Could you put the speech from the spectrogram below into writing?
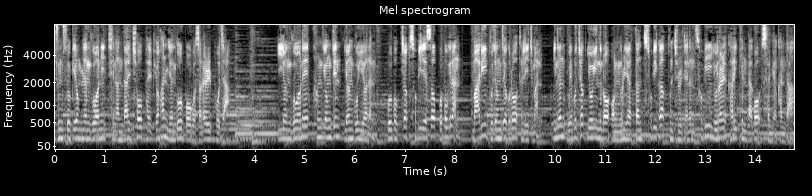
중소기업연구원이 지난달 초 발표한 연구 보고서를 보자. 이 연구원의 황경진 연구위원은 보복적 소비에서 보복이란 말이 부정적으로 들리지만 이는 외부적 요인으로 억눌렸던 소비가 분출되는 소비율을 가리킨다고 설명한다.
